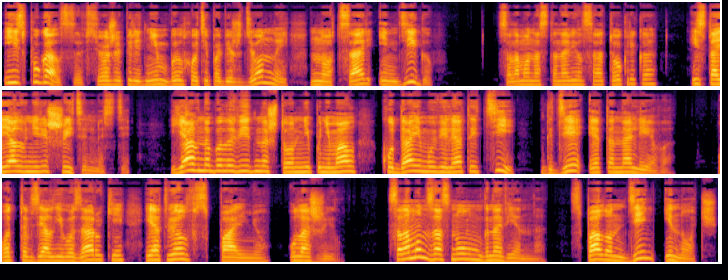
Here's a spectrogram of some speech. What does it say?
и испугался. Все же перед ним был хоть и побежденный, но царь Индигов. Соломон остановился от окрика и стоял в нерешительности. Явно было видно, что он не понимал, куда ему велят идти, где это налево. Отто взял его за руки и отвел в спальню, уложил. Соломон заснул мгновенно. Спал он день и ночь.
